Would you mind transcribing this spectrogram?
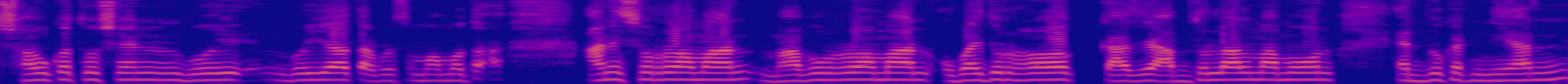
শওকত হোসেন বই- বইয়া, তারপর মোহাম্মদ আনিসুর রহমান মাহবুর রহমান, ওবায়দুর হক, কাজী আব্দুল্লাহ আল মামুন, অ্যাডভোকেট নিয়ান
